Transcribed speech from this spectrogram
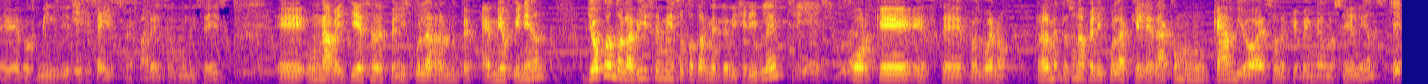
eh, 2016, 16. me parece, 2016. Eh, una belleza de película, realmente, en mi opinión. Yo cuando la vi se me hizo totalmente digerible. Sí, sin duda. Porque, este, pues bueno, realmente es una película que le da como un cambio a eso de que vengan los aliens. Sí.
